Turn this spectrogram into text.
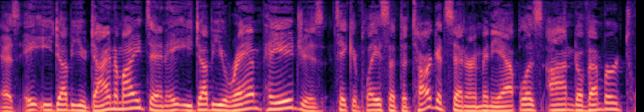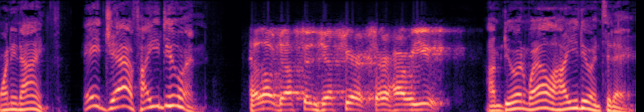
as AEW Dynamite and AEW Rampage is taking place at the Target Center in Minneapolis on November 29th. Hey Jeff, how you doing? Hello Dustin, Jeff Jarrett, sir. How are you? I'm doing well. How you doing today?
